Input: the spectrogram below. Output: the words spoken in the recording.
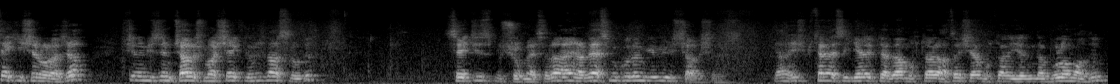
tek işin olacak. Şimdi bizim çalışma şeklimiz nasıldır? Sekiz buçuk mesela aynen resmi kurum gibi biz çalışırız. Yani hiçbir tanesi gelip de ben muhtarı Ataşehir muhtarı yerinde bulamadım.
